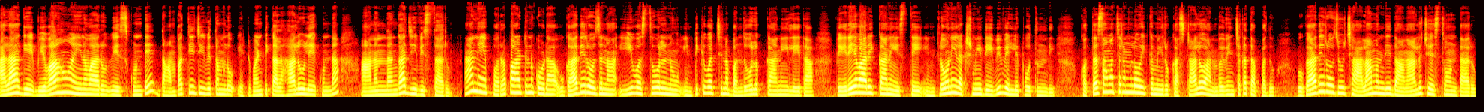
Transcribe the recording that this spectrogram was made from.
అలాగే వివాహం అయిన వారు వేసుకుంటే దాంపత్య జీవితంలో ఎటువంటి కలహాలు లేకుండా ఆనందంగా జీవిస్తారు. అలానే పొరపాటును కూడా ఉగాది రోజున ఈ వస్తువులను ఇంటికి వచ్చిన బంధువులకు కానీ లేదా వేరే వారికి కానీ ఇస్తే ఇంట్లోని లక్ష్మీదేవి వెళ్ళిపోతుంది. కొత్త సంవత్సరంలో ఇక మీరు కష్టాలు అనుభవించక తప్పదు. ఉగాది రోజు చాలామంది దానాలు చేస్తూ ఉంటారు.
